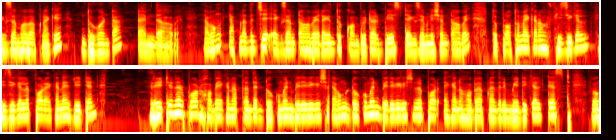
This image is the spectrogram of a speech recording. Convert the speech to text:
এক্সাম হবে আপনাকে দু ঘণ্টা টাইম দেওয়া হবে। এবং আপনাদের যে এক্সামটা হবে, এটা কিন্তু কম্পিউটার বেসড এক্সামিনেশনটা হবে। তো প্রথমে এখানে ফিজিক্যাল ফিজিক্যালের পর এখানে রিটেন রিটেনের পর হবে এখানে আপনাদের ডকুমেন্ট ভেরিফিকেশন এবং ডকুমেন্ট ভেরিফিকেশনের পর এখানে হবে আপনাদের মেডিকেল টেস্ট এবং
